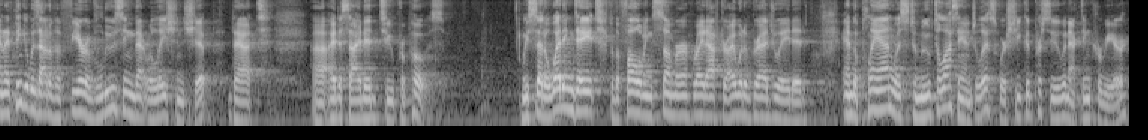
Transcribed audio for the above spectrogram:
and I think it was out of a fear of losing that relationship that uh, I decided to propose. We set a wedding date for the following summer, right after I would have graduated, and the plan was to move to Los Angeles where she could pursue an acting career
